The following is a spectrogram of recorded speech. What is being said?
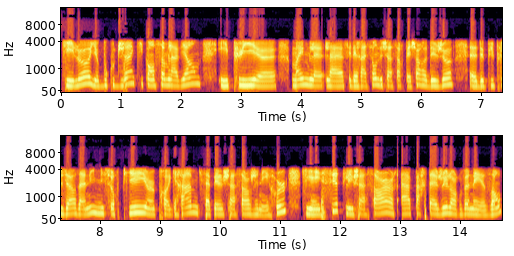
qui est là. Il y a beaucoup de gens qui consomment la viande et puis euh, même la, Fédération des chasseurs-pêcheurs a déjà euh, depuis plusieurs années mis sur pied un programme qui s'appelle Chasseurs généreux qui incite les chasseurs à partager leur venaison.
